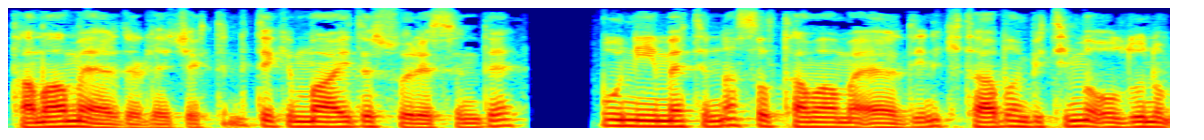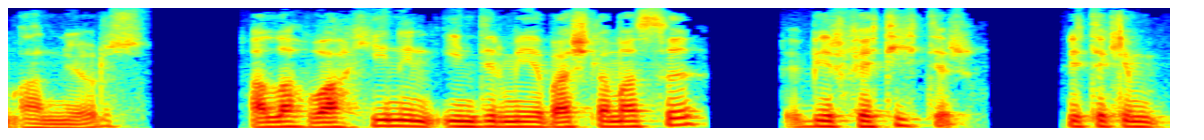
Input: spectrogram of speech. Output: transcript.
tamamı erdirilecektir. Nitekim Maide suresinde bu nimetin nasıl tamama erdiğini, kitabın bitimi olduğunu anlıyoruz. Allah vahyinin indirmeye başlaması bir fetihtir. Nitekim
